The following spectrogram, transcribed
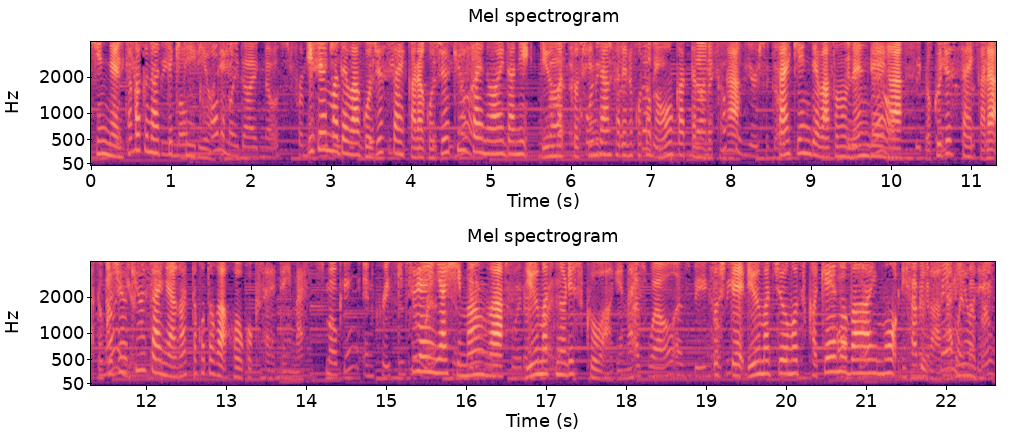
近年高くなってきているようです。以前までは50歳から59歳の間にリウマチと診断されることが多かったのですが最近ではその年齢が60歳から69歳に上がったことが報告されています。喫煙や肥満はリウマチのリスクを上げますそしてリウマチを持つ家系の場合もリスクが上がるようです。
